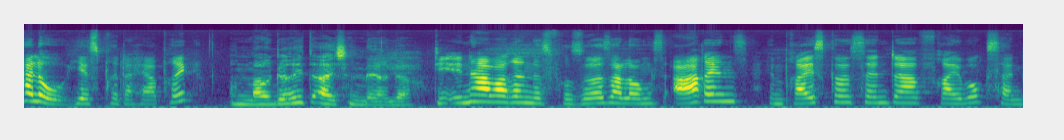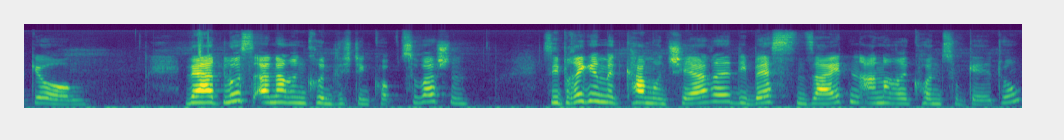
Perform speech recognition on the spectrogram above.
Hallo, hier ist Britta Herbrick und Marguerite Eichenberger, die Inhaberin des Friseursalons Ahrens im Breisgau Center Freiburg-St. Georgen. Wer hat Lust, anderen gründlich den Kopf zu waschen? Sie bringen mit Kamm und Schere die besten Seiten anderer Kunden zur Geltung?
